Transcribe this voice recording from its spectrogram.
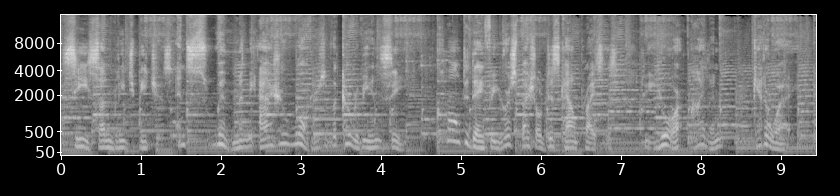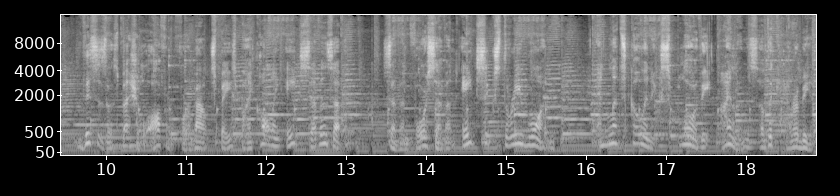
See sun bleached beaches and swim in the azure waters of the Caribbean Sea. Call today for your special discount prices to your island getaway. This is a special offer for About Space by calling 877 747 8631 and let's go and explore the islands of the Caribbean.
